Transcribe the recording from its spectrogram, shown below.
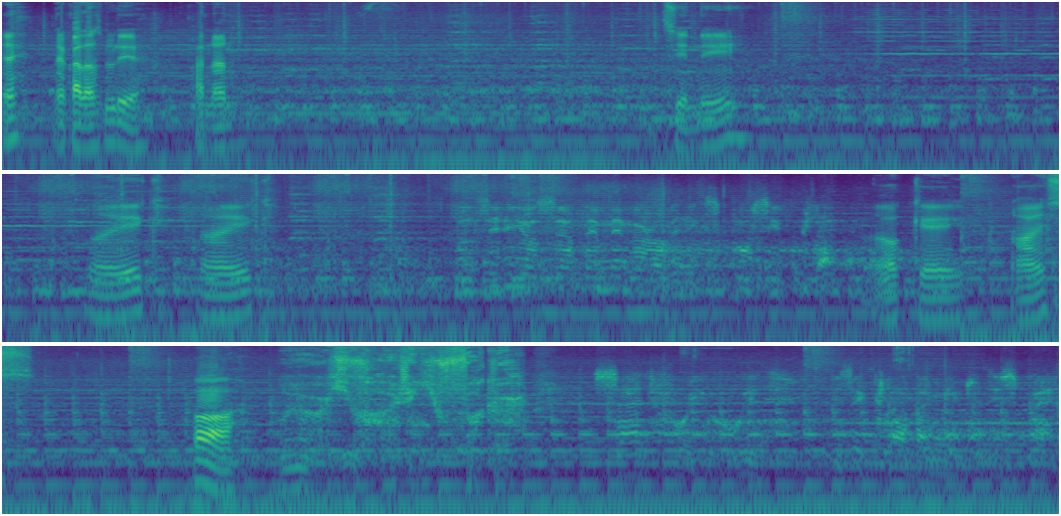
Eh, naik ke atas dulu ya. Kanan. Sini. Naik, naik. Oke, nice. Oh, Where are you hiding, you fucker? Sad for you, it is a club I mean to disband.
